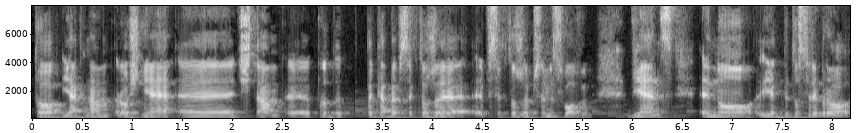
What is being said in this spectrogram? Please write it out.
to jak nam rośnie e, gdzieś tam e, PKB w sektorze, w sektorze przemysłowym. Więc e, no, jakby to srebro,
